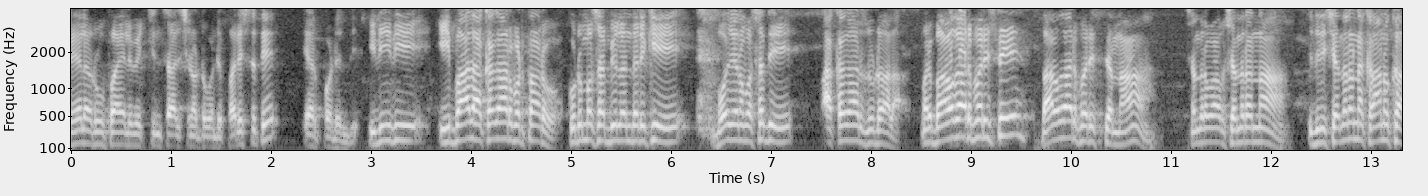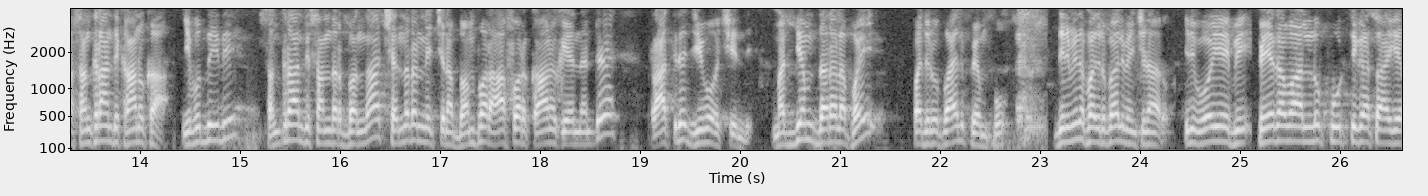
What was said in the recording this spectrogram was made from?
వేల రూపాయలు వెచ్చించాల్సినటువంటి పరిస్థితి ఏర్పడింది. ఇది ఇది ఈ బాధ అక్కగారు పడతారు. కుటుంబ సభ్యులందరికీ భోజన వసతి అక్కగారు చూడాల. మరి బావగారి పరిస్థితి? బావగారి పరిస్థితి అన్నా? చంద్రబాబు చంద్రన్న ఇది చంద్రన్న కానుక సంక్రాంతి కానుక. ఈ బుద్ధి ఇది? సంక్రాంతి సందర్భంగా చంద్రన్న ఇచ్చిన బంపర్ ఆఫర్ కానుక ఏంటంటే రాత్రే జీవో వచ్చింది. మద్యం ధరలపై పది రూపాయలు పెంపు. దీని మీద పది రూపాయలు పెంచినారు. ఇది ఓఏబి పేదవాళ్ళు పూర్తిగా తాగే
